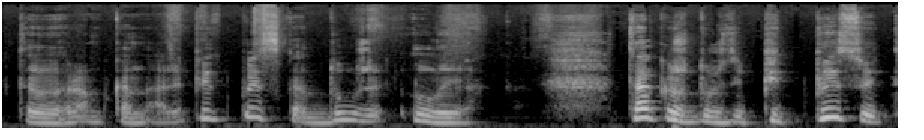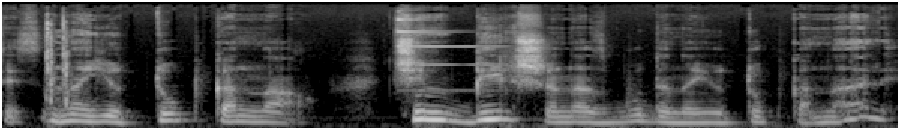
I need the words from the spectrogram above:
в телеграм-каналі. Підписка дуже легка. Також, друзі, підписуйтесь на YouTube канал. Чим більше нас буде на YouTube каналі,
